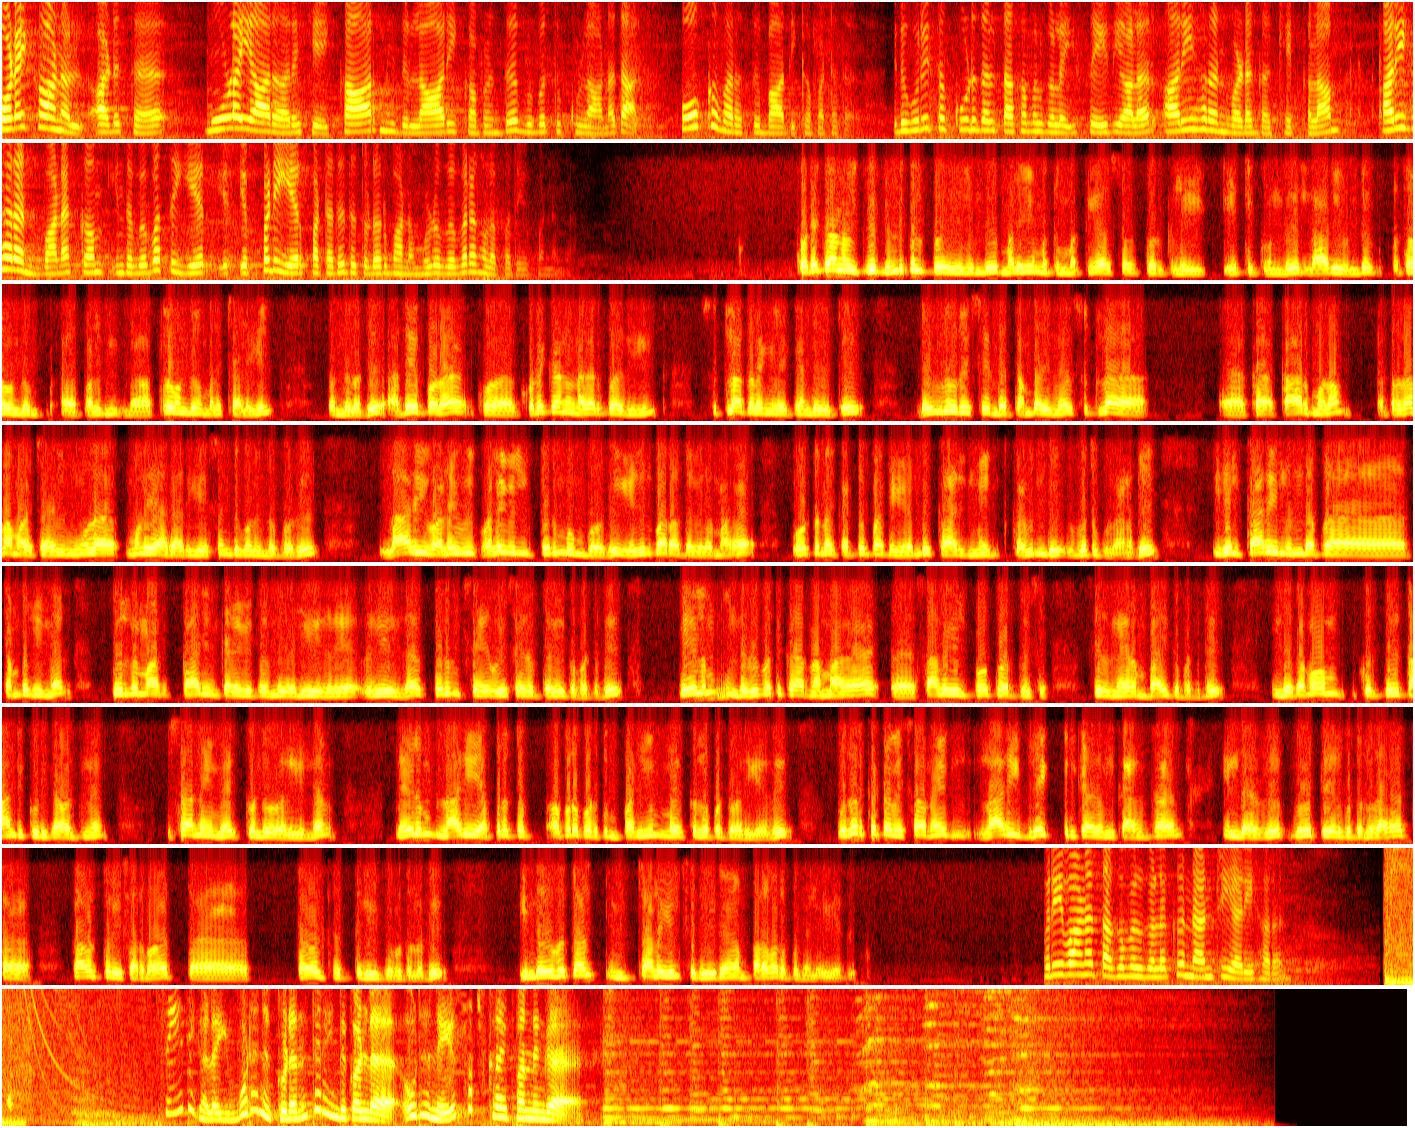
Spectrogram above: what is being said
கொடைக்கானல் அடுத்த மூளையாறு அருகே கார் மீது லாரி கவிழ்ந்து விபத்துக்குள்ளானதால் போக்குவரத்து பாதிக்கப்பட்டது. இது குறித்த கூடுதல் தகவல்களை செய்தியாளர் ஹரிஹரன் வழங்க கேட்கலாம். ஹரிஹரன் வணக்கம். இந்த விபத்து ஏற் எப்படி ஏற்பட்டது? இது தொடர்பான முழு விவரங்களை பதிவு பண்ணுங்க. கொடைக்கானலுக்கு திண்டுக்கல் பகுதியிலிருந்து மளிகை மற்றும் மத்திய அரசு பொருட்களை ஏற்றிக்கொண்டு லாரி வந்து பத்திரவண்டு பத்திரவண்டு மலைச்சாலையில் வந்துள்ளது. அதே போல கொ- கொடைக்கானல் நகர்பகுதியில் சுற்றுலா தலங்களை கண்டுவிட்டு பெங்களூரை சேர்ந்த தம்பதியினர் சுற்றுலா கார் மூலம் பிரதான மலைச்சாலையில் மூல மூளையாறு அருகே சென்று கொண்டிருந்த போது லாரி வளைவு வளைவில் திரும்பும் போது எதிர்பாராத விதமாக ஓட்டுநர் கட்டுப்பாட்டை இழந்து காரின் மேல் கவிழ்ந்து விபத்துக்குள்ளானது. இதில் காரில் இருந்த தம்பதியினர் துரிதமாக காரின் கதவை திறந்து வெளியேறிய வெளியேறியதால் பெரும் உயிர் சேதம் தெரிவிக்கப்பட்டது மேலும் இந்த விபத்து காரணமாக சாலையில் போக்குவரத்து சிறிது நேரம் பாதிக்கப்பட்டது. இந்த சம்பவம் குறித்து தாண்டிக்குடி காவல்துறையினர் விசாரணை மேற்கொண்டு வருகின்றனர். மேலும் லாரியை அப்புறப்படுத்தும் பணியும் மேற்கொள்ளப்பட்டு வருகிறது. முதற்கட்ட விசாரணை லாரி பிரேக் பிடிக்காததன் காரணத்தால் இந்த விபத்து ஏற்பட்டுள்ளதாக காவல்துறை சார்பாக தகவல் தெரிவிக்கப்பட்டுள்ளது. இந்த விபத்தால் இந்த சாலையில் சிறிது நேரம் பரபரப்பு நிலவியது. விரிவான தகவல்களுக்கு நன்றி ஹரிஹரன். செய்திகளை உடனுக்குடன் தெரிந்து கொள்ள உடனே சப்ஸ்கிரைப் பண்ணுங்க.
